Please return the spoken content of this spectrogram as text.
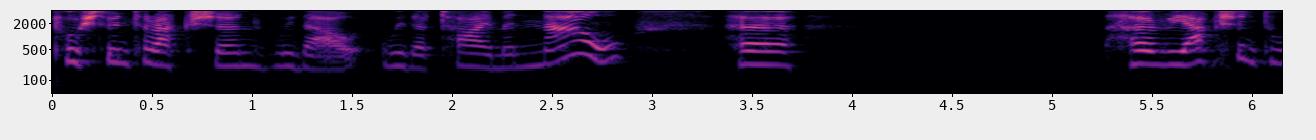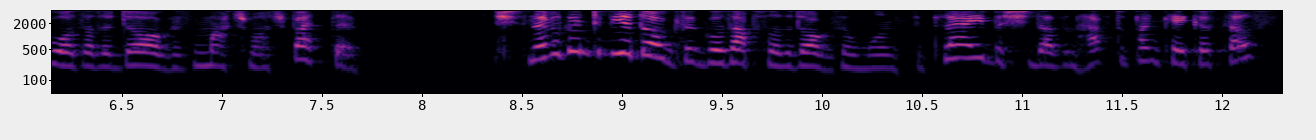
pushed to interaction without with her time. And now her her reaction towards other dogs is much much better. She's never going to be a dog that goes up to other dogs and wants to play but she doesn't have to pancake herself.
